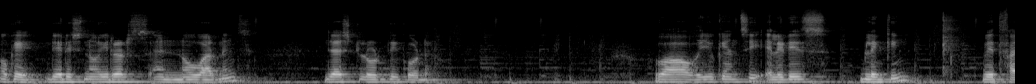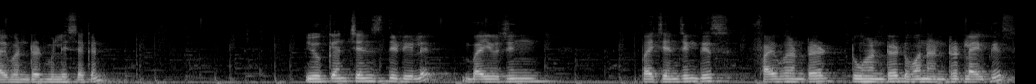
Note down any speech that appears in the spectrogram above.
Okay there is no errors and no warnings. Just load the code. Wow you can see LEDs blinking with 500 millisecond. You can change the delay by using by changing this 500 200 100 like this.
